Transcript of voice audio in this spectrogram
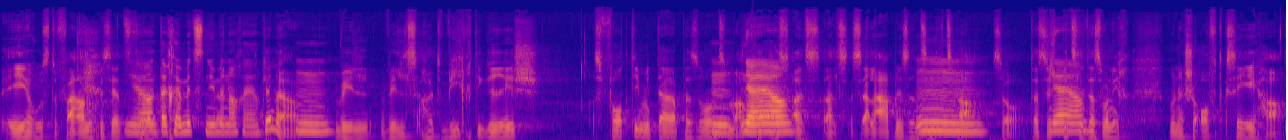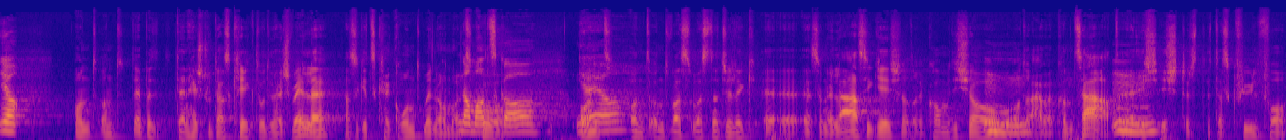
eher aus der Ferne bis jetzt... Ja, äh, und dann kommen sie nicht mehr nachher. Genau, weil, weil es halt wichtiger ist, das Foto mit dieser Person zu machen, Mm, ja, ja. Als, als, als das Erlebnis an sich zu haben. So, das ist Ja, ein ja. das, was ich, was ich schon oft gesehen habe. Ja, Und, und eben, dann hast du das gekriegt, was du hast wollen, also gibt es keinen Grund mehr, nochmal nochmal zu gehen. Ja, und, ja. und, und was, was natürlich äh, äh, so eine Lesung ist oder eine Comedy-Show Mhm. oder auch ein Konzert, äh, ist, ist das, das Gefühl von,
